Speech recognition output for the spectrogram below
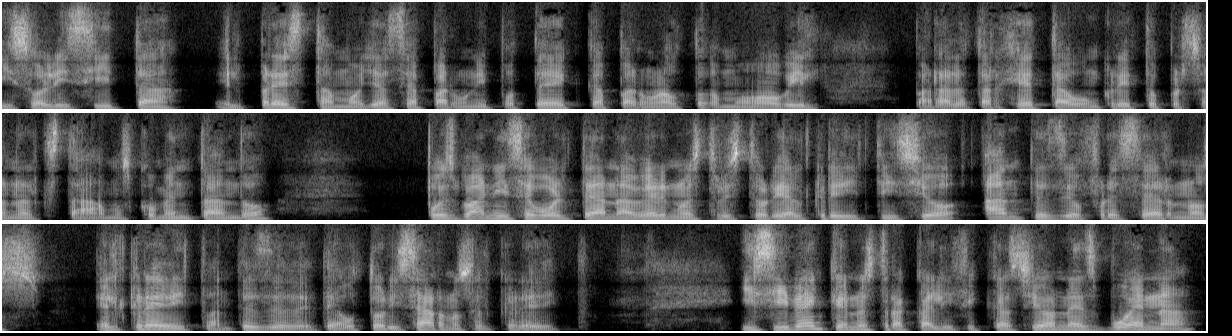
y solicita el préstamo, ya sea para una hipoteca, para un automóvil, para la tarjeta o un crédito personal que estábamos comentando, pues van y se voltean a ver nuestro historial crediticio antes de ofrecernos el crédito, antes de, de autorizarnos el crédito. Y si ven que nuestra calificación es buena,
